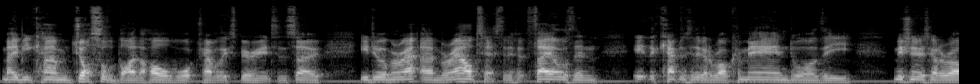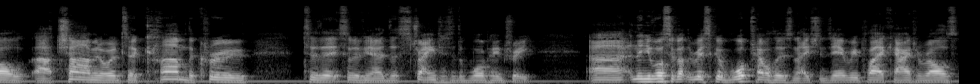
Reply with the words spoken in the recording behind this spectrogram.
may become jostled by the whole warp travel experience, and so you do a, mora- a morale test, and if it fails, then it, the captain's either got to roll command or the missionary's got to roll uh, charm in order to calm the crew to the sort of you know the strangeness of the warp entry. Uh, and then you've also got the risk of warp travel hallucinations. Every player character rolls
